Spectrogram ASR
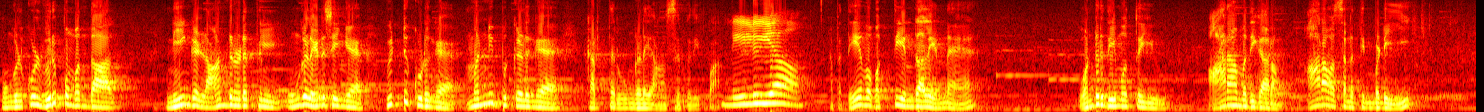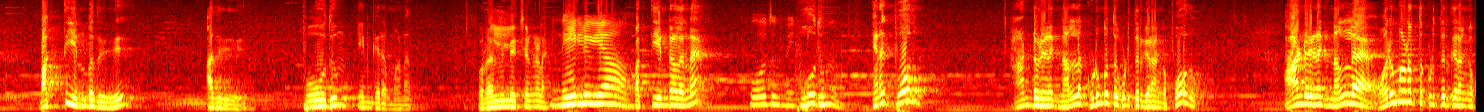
உங்களுக்குள் விருப்பம் வந்தால் நீங்கள் ஆண்டரிடத்தில் உங்களை என்ன செய்யுங்க? விட்டு கொடுங்க. மன்னிப்பு கேளுங்க. கர்த்தர் உங்களை ஆசிர்வதிப்பார். அப்ப தேவ பக்தி என்றால் என்ன? ஒன்று தீமோத்தேயு ஆறாம் அதிகாரம் ஆறாம் வசனத்தின்படி பக்தி என்பது அது போதும் என்கிற மனது. ஒரு லட்சங்களேன் ஹalleluya. பக்தி என்றால் என்ன? போதுமே போதும். எனக்கு போதும். ஆண்டவர் எனக்கு நல்ல குடும்பத்தை கொடுத்துருக்குறாங்க போதும். ஆண்டவர் எனக்கு நல்ல வருமானத்தை கொடுத்துருக்குறாங்க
